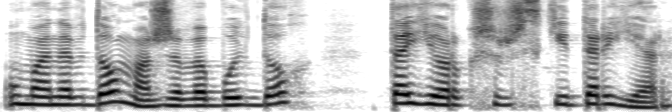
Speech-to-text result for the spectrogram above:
У мене вдома живе бульдог та йоркширський тер'єр.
